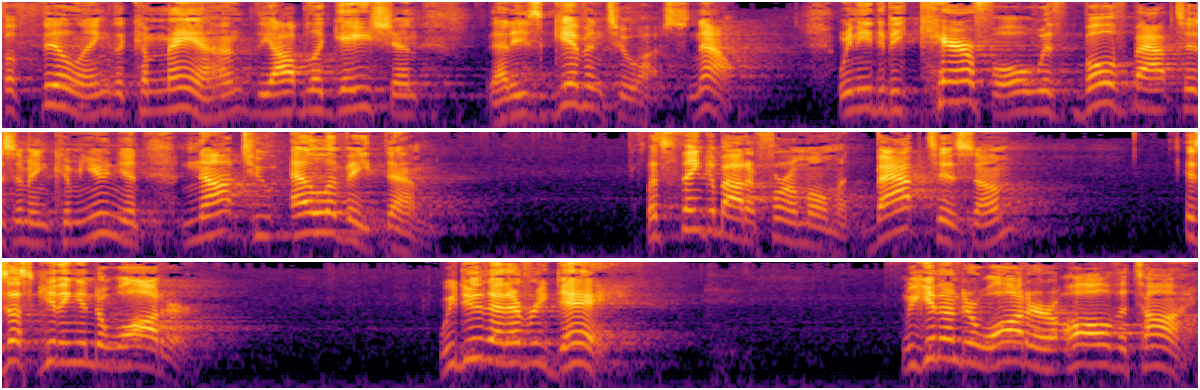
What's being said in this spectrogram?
fulfilling the command, the obligation that He's given to us. Now, we need to be careful with both baptism and communion not to elevate them. Let's think about it for a moment. Baptism is us getting into water. We do that every day. We get underwater all the time.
